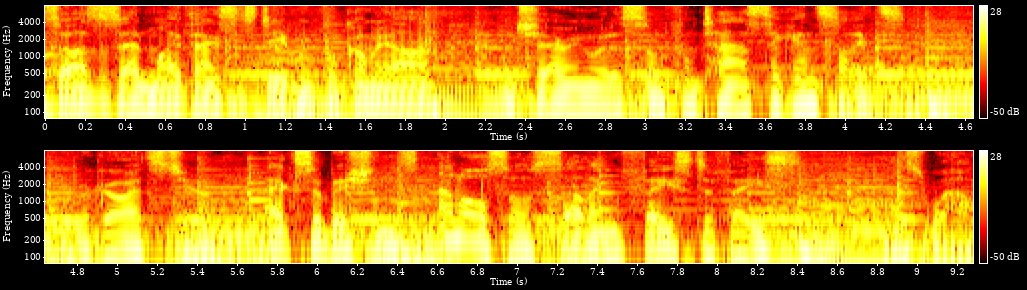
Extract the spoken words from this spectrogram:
So, as I said, my thanks to Stephan for coming on and sharing with us some fantastic insights with regards to exhibitions and also selling face to face as well.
